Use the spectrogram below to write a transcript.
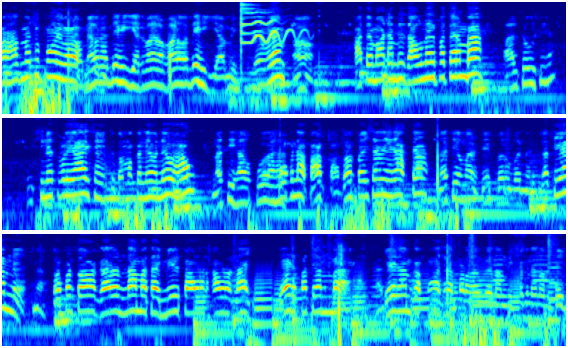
વરસાદમાં શું પાણી વાળો? નવરા બેહી ગયા વાળવા બેહી ગયા અમે. એમ? હા. હાથે માઠામ જાવ નહીં પતરમ બા? હાલ છો ઉસી ને. ઉસીને જ વળી આય છે તો તમે કને નેવ હાવ? નથી હાવ પૂરા હાવ? કોકના ભાગ ભાગવા પૈસા નહીં રાખતા? નથી અમારે ચેક બરોબર નથી. નથી એમ ને. તો પણ તો આ ગારો નામાં થાય મેલ પાવડો આવડો નાખ હેડ પત્યાન બા એ નામ કા પાંચરા પડા ઉગે નામની છગના નામ થઈ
